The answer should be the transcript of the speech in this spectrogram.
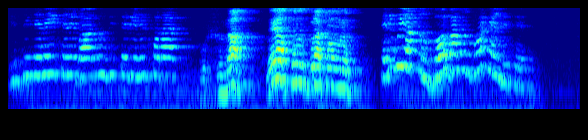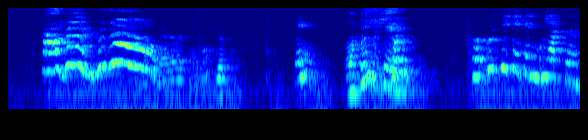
Biz dinlemeyi seni bağrımız istediğimiz kadar Boşuna. Ne yapsanız bırakmam onu. Senin bu yaptığın zorbalığın ta kendisi. Saldırın. Hücum. Yok. Senin Korkunç bir şey bu. korkunç bir şey senin bu yaptığın.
